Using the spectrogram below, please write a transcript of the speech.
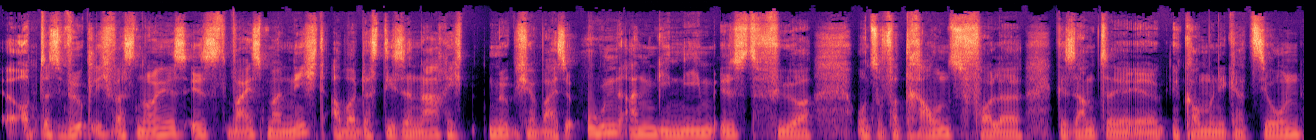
Äh, ob das wirklich was Neues ist, weiß man nicht, aber dass diese Nachricht möglicherweise unangenehm ist für unsere vertrauensvolle gesamte äh, Kommunikation.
